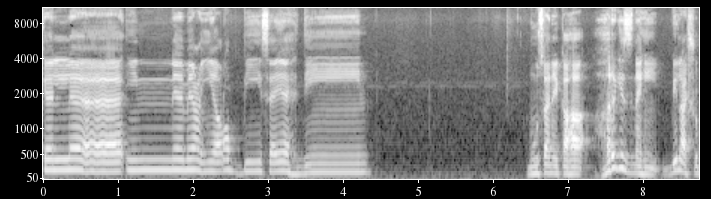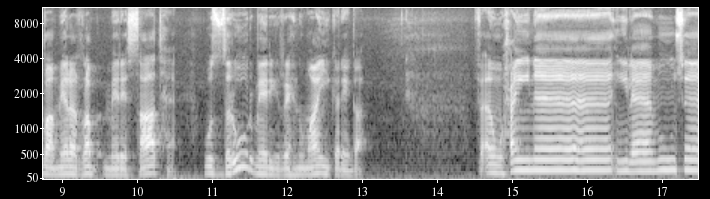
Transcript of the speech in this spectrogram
كلا ان معي ربي سيهدين۔ موسیٰ نے کہا، ہرگز نہیں، بلا شبہ میرا رب میرے ساتھ ہے۔ وہ ضرور میری رہنمائی کرے گا۔ فأوحينا إلى موسى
